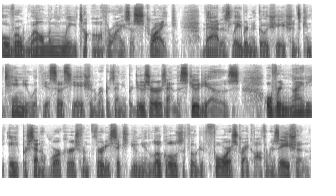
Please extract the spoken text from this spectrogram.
overwhelmingly to authorize a strike. That as labor negotiations continue with the association representing producers and the studios. Over 98% of workers from 36 union locals voted for a strike authorization.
